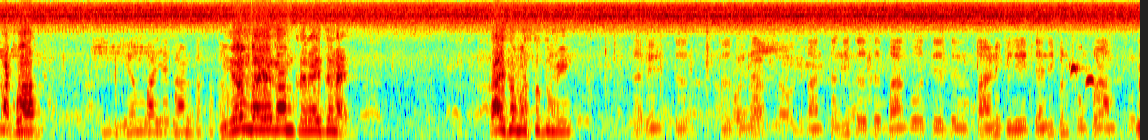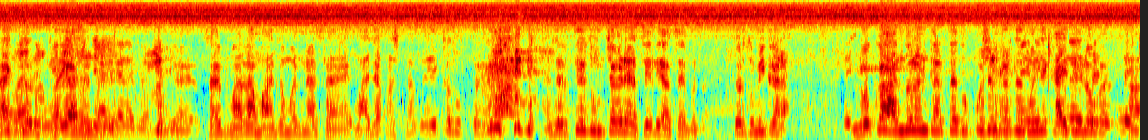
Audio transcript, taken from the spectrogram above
दाखवा. नियमबाह्य काम कसं नियम बाह्य काम करायचं नाही. काय समजतं तुम्ही? तहसीलदार प्रांतांनी तहसील बांध व तहसील पाहणी केली. त्यांनी पण नाही खरी. साहेब मला माझं म्हणणं असं आहे माझ्या प्रश्नाचं एकच उत्तर द्या आणि जर ते तुमच्याकडे असेल या साहेबाचं तर तुम्ही करा. लोक आंदोलन करतात उपोषण करतात म्हणजे काहीतरी लोक हा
